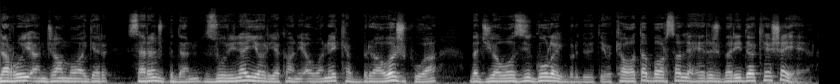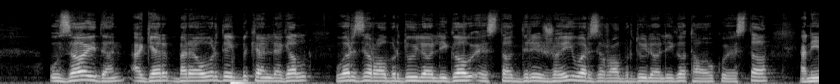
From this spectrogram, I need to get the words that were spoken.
لە ڕووی ئەنجامەوە گەر سەرنج بدەن زورینە یاریەکانی ئەوانەی کە براوەش بووە بە جیاوازی گۆڵێک بردوێتەوە کەواتە بارسا لە هێرشبەریدا کێشەی هەیە. وزایدەن ئەگەر بەراوردێک بکەن لەگەڵ وەرزی ڕابردووی لا لیگا و ئێستا درێژایی وەرزی ڕابردووی لا لیگا تاواکو ئێستا ئەنی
